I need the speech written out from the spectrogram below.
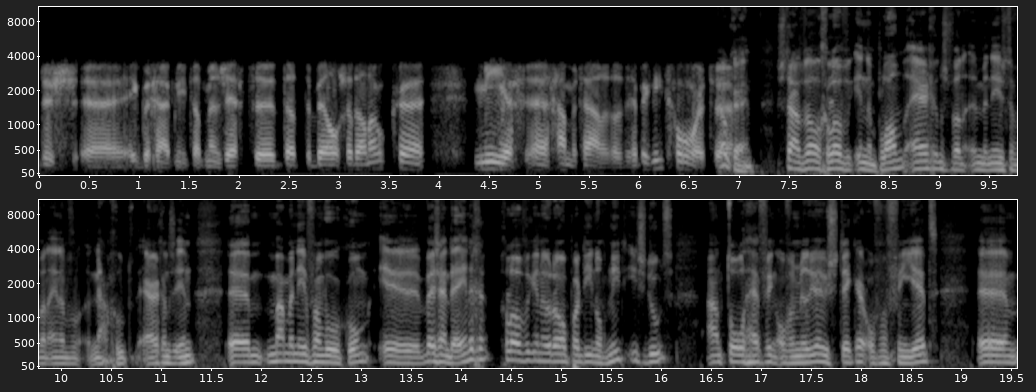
dus uh, ik begrijp niet dat men zegt uh, dat de Belgen dan ook meer gaan betalen. Dat heb ik niet gehoord. Oké, staat wel geloof ik in een plan ergens van minister van een of Nou goed, ergens in. Ehm, maar meneer Van Woerkom, wij zijn de enige geloof ik in Europa die nog niet iets doet aan tolheffing of een milieusticker of een vignet. Ehm,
